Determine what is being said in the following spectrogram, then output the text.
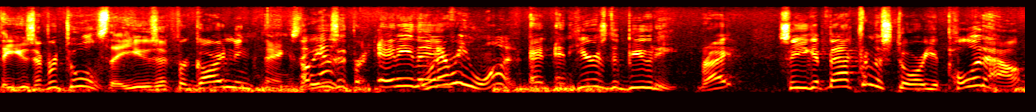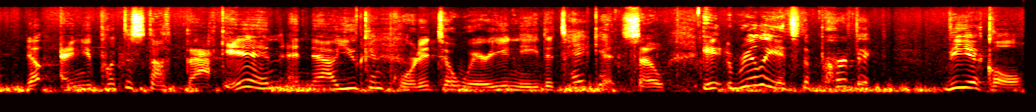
They use it for tools. They use it for gardening things. They Oh, yeah. use it for anything. Whatever you want. And, and here's the beauty, right? So you get back from the store, you pull it out, Yep. and you put the stuff back in, and now you can port it to where you need to take it. So it really, it's the perfect vehicle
